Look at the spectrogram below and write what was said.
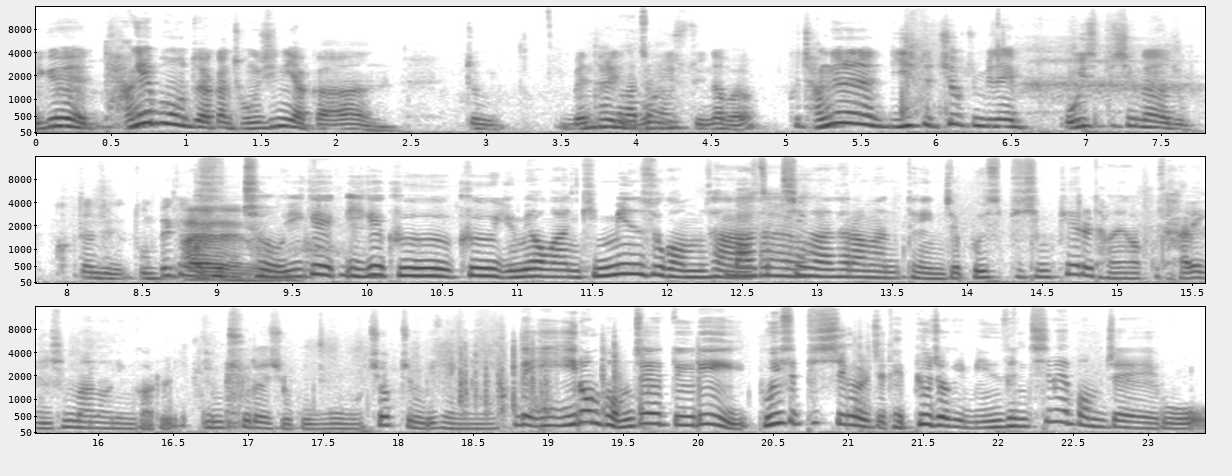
이게 음. 당해보면 또 약간 정신이 약간 좀 멘탈이. 무너질 수도 있나 봐요. 그 작년에는 20대 취업 준비생이 보이스피싱 당해가지고 극단적인 돈 아유. 뺏겨가지고 그렇죠. 이게 이게 그그 유명한 김민수 검사 맞아요. 사칭한 사람한테 이제 보이스피싱 피해를 당해갖고 420만 원인가를 인출해주고 취업 준비생이. 근데 이, 이런 범죄들이 보이스피싱을 이제 대표적인 민생 침해 범죄로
